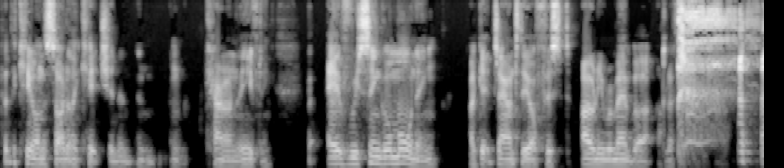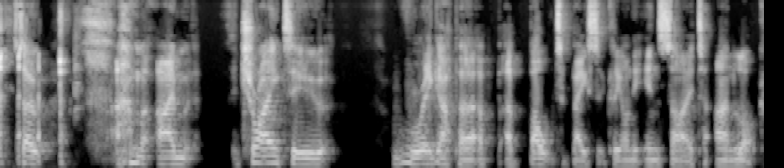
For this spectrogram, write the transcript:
put the key on the side of the kitchen, and, and, and carry on in the evening. But every single morning, I get down to the office to only remember. so um, I'm trying to rig up a, a, a bolt basically on the inside to unlock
